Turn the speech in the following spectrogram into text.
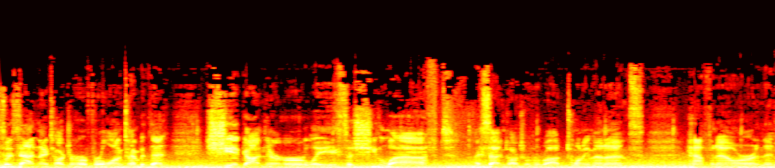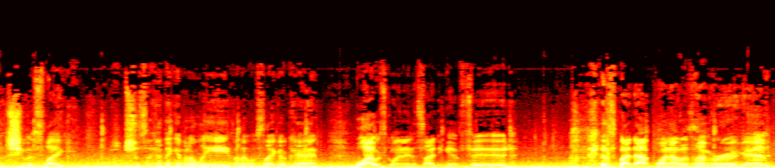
So I sat and I talked to her for a long time, but then she had gotten there early, so she left. I sat and talked to her for about 20 minutes, half an hour, and then she was like, she was like, I think I'm gonna leave. And I was like, okay. Well, I was going inside to get food because by that point I was hungry again.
